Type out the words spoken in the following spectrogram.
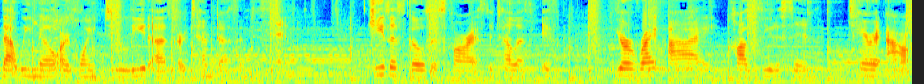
that we know are going to lead us or tempt us into sin. Jesus goes as far as to tell us if your right eye causes you to sin, tear it out.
